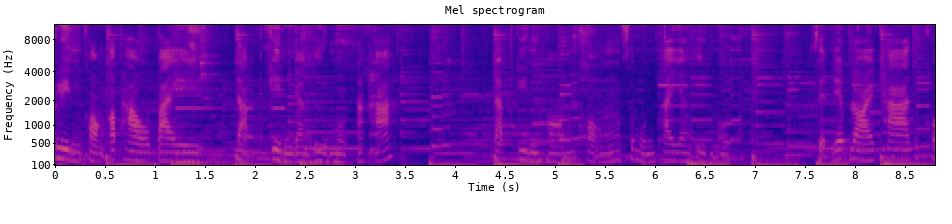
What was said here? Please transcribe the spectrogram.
กลิ่นของกะเพราไปดับกลิ่นอย่างอื่นหมดนะคะ ดับกลิ่นหอมของสมุนไพรอย่างอื่นหมด เสร็จเรียบร้อยค่ะทุกค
